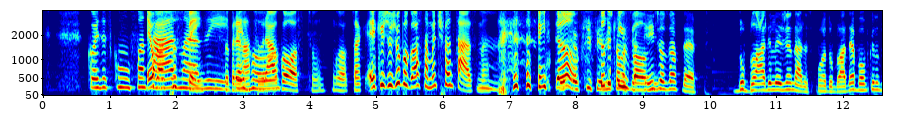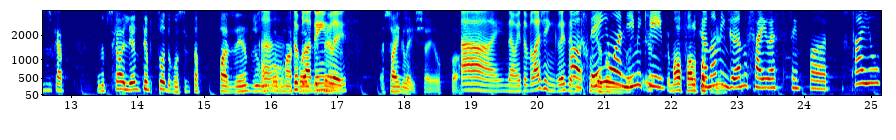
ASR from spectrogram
coisas com fantasmas. Eu gosto de suspense, sobrenatural, terror. gosto. Gosto. É que o Jujubo gosta muito de fantasma. Hum. então, eu, eu fiquei feliz tudo que assim, envolve. Assim, Angels of Death dublado e legendado. Essa porra, dublado é bom porque eu não preciso ficar. Eu não preciso ficar olhando o tempo todo, eu consigo estar tá fazendo ah, alguma dublado coisa. Dublado em inglês. É só em inglês, aí eu. Pô. Ai, não, e dublagem em inglês é Ó, muito Tem ruim. um anime que, eu, eu mal falo se eu não me engano, saiu essa temporada. Saiu.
